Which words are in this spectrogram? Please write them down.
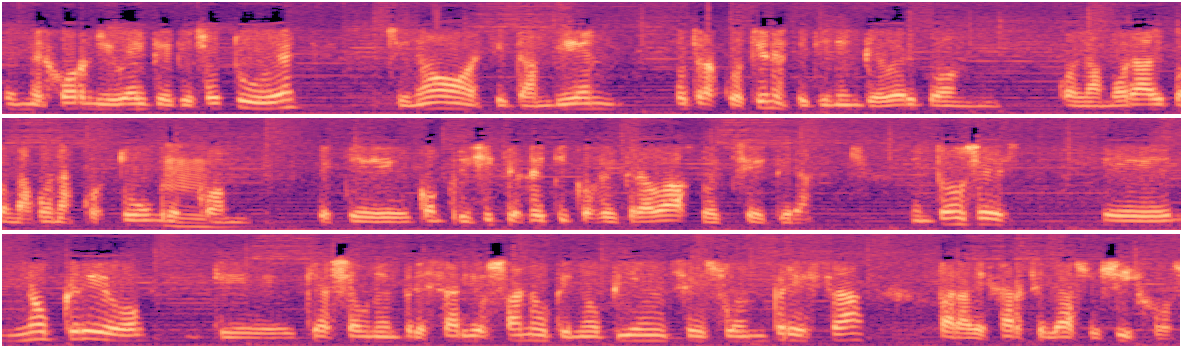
un mejor nivel que, que yo tuve, sino este, también otras cuestiones que tienen que ver con, con la moral, con las buenas costumbres, mm. con, este, con principios éticos de trabajo, etcétera. Entonces, eh, no creo que, haya un empresario sano que no piense su empresa para dejársela a sus hijos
